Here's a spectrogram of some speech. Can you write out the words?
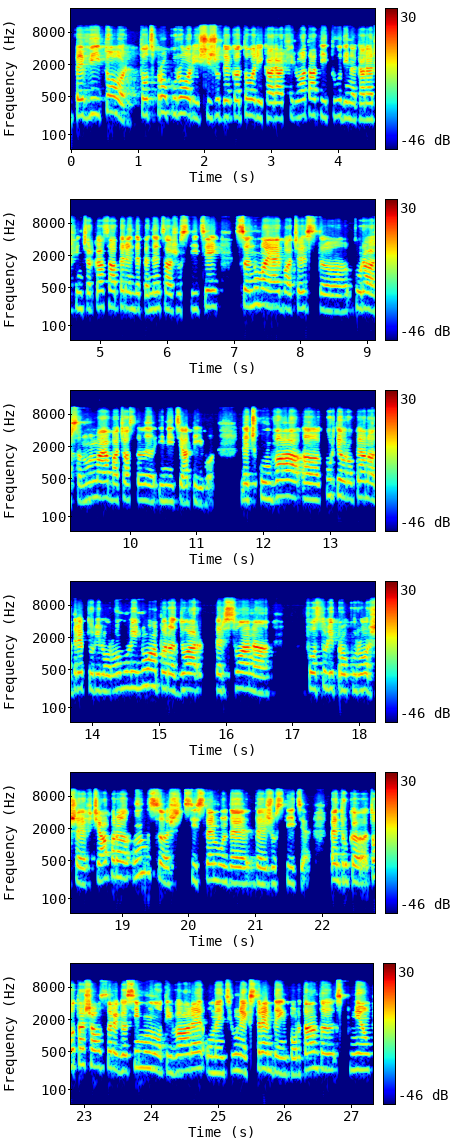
pe viitor, toți procurorii și judecătorii care ar fi luat atitudine, care ar fi încercat să apere independența justiției, să nu mai aibă acest uh, curaj, să nu mai aibă această inițiativă. Deci, cumva, uh, Curtea Europeană a Drepturilor Omului nu apără doar persoana fostului procuror șef, ci apără însăși sistemul de, de justiție. Pentru că tot așa o să regăsim în motivare o mențiune extrem de importantă, spun eu,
